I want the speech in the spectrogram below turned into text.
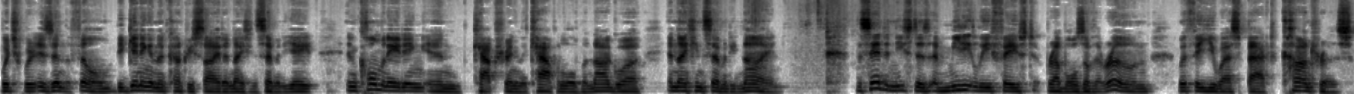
which is in the film, beginning in the countryside in 1978 and culminating in capturing the capital of Managua in 1979. The Sandinistas immediately faced rebels of their own with the US backed Contras.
